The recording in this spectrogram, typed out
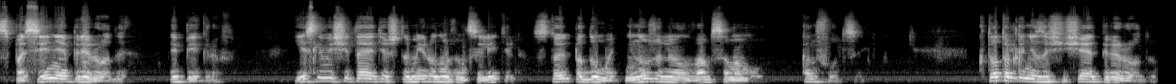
Спасение природы. Эпиграф. Если вы считаете, что миру нужен целитель, стоит подумать, не нужен ли он вам самому. Конфуций. Кто только не защищает природу.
